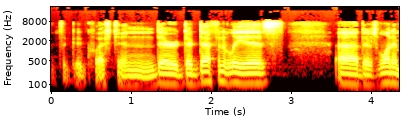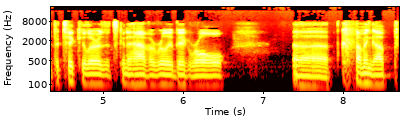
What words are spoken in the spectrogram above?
that's a good question there there definitely is uh, there's one in particular that's going to have a really big role uh, coming up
